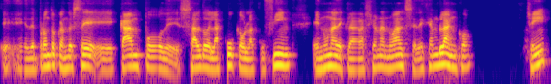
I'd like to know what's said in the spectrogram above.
eh, de pronto cuando ese campo de saldo de la CUCA o la CUFIN en una declaración anual se deja en blanco, ¿sí?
